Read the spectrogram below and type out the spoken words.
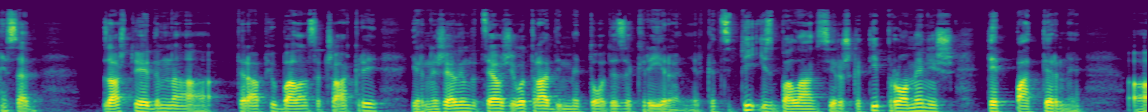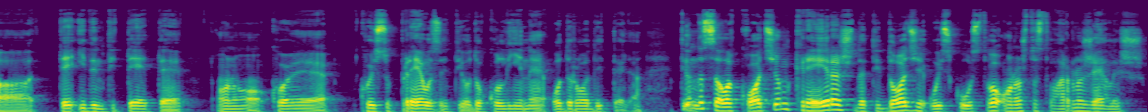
E sad, zašto ja idem na terapiju balansa čakri? Jer ne želim da ceo život radim metode za kreiranje. Jer kad se ti izbalansiraš, kad ti promeniš te paterne, te identitete, ono, koje, koji su preuzeti od okoline, od roditelja, ti onda sa lakoćom kreiraš da ti dođe u iskustvo ono što stvarno želiš.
